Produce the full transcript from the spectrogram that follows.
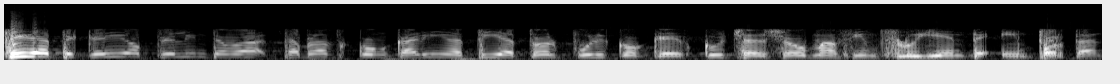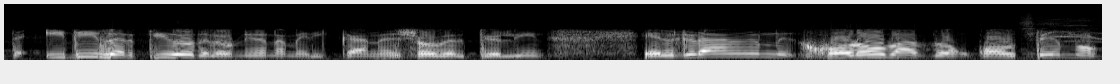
Fíjate, querido Piolín, te, va- te abrazo con cariño a ti y a todo el público que escucha el show más influyente, importante y divertido de la Unión Americana, el show del Piolín. El gran joroba don Cuauhtémoc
